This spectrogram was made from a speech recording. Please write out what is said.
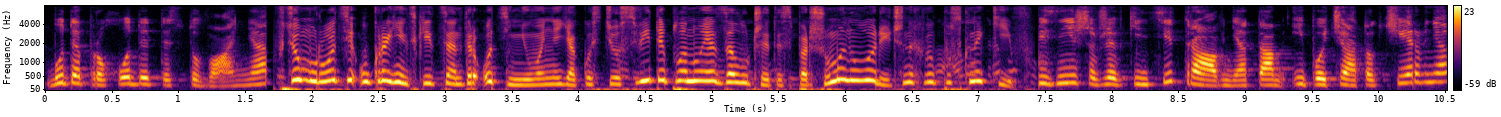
буде проходити тестування. В цьому році Український центр оцінювання якості освіти планує залучити спершу минулорічних випускників. Пізніше, вже в кінці травня, там і початок червня,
